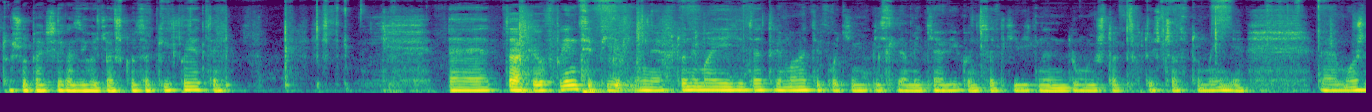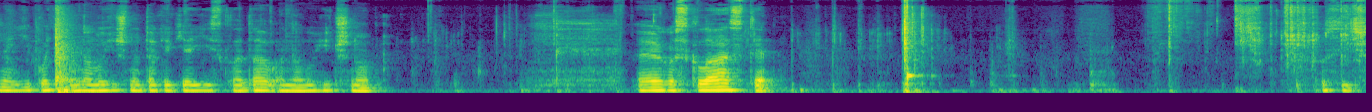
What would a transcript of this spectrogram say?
То, що перший раз його тяжко закріпити. Е, так, в принципі, е, хто не має її де тримати, потім після миття вікон, все-таки вікна, не думаю, що так хтось часто миє. Е, можна її потім аналогічно, так як я її складав, аналогічно е, розкласти. Досить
